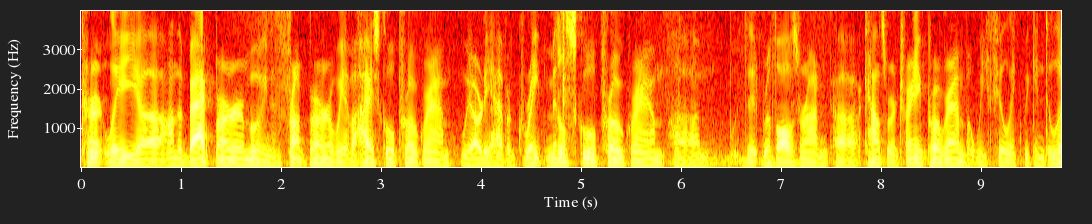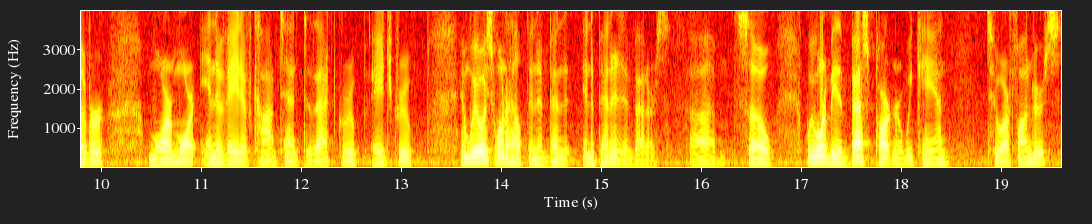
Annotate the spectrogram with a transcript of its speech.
Currently uh, on the back burner, moving to the front burner, we have a high school program. We already have a great middle school program um, that revolves around uh, counselor and training program, but we feel like we can deliver more and more innovative content to that group, age group. And we always want to help independent, independent inventors. Uh, so we want to be the best partner we can to our funders,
